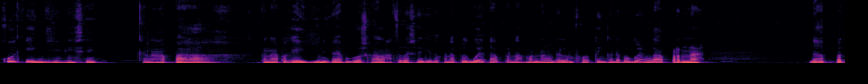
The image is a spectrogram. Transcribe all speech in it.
Kok kayak gini sih? Kenapa kenapa kayak gini? Kenapa gue harus ngalah terus gitu? Kenapa gue nggak pernah menang dalam voting? Kenapa gue nggak pernah dapet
